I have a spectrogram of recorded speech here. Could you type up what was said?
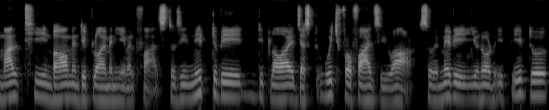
multi-environment deployment YAML files. So you need to be deployed just which profiles you are. So maybe you know if if to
